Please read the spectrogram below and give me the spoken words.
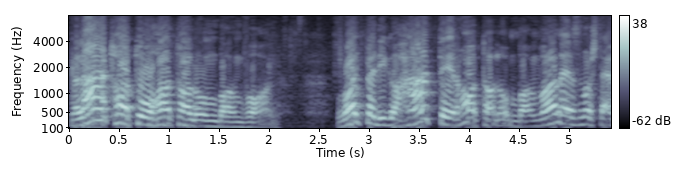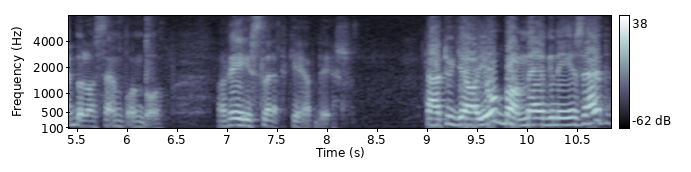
látható hatalomban van vagy pedig a háttér hatalomban van ez most ebből a szempontból részletkérdés. Tehát ugye ha jobban megnézed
